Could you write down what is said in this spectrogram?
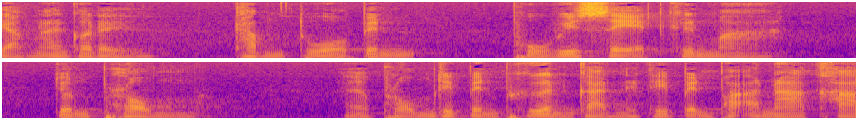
จากนั้นก็ได้ทำตัวเป็น ผู้วิเศษขึ้นมา จนพรมพรมที่เป็นเพื่อนกันที่เป็นพระอนาคา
